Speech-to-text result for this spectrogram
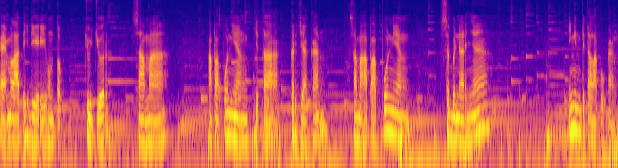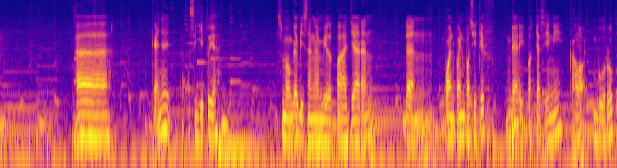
kayak melatih diri untuk jujur sama apa pun yang kita kerjakan sama apa pun yang sebenarnya ingin kita lakukan. Uh, kayaknya segitu ya. Semoga bisa ngambil pelajaran dan poin-poin positif dari podcast ini. Kalau buruk,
